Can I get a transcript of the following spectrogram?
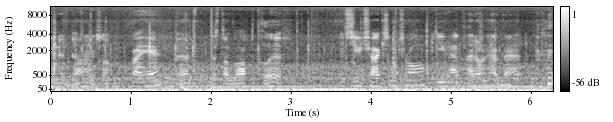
Get it done or something. Right here? Yeah, just don't go off the cliff. Is you traction control? Do you have? I don't have that.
